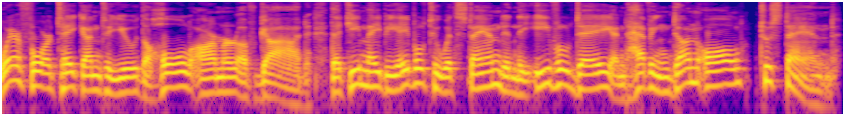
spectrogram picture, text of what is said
Wherefore take unto you the whole armor of God, that ye may be able to withstand in the evil day, and having done all, to stand.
